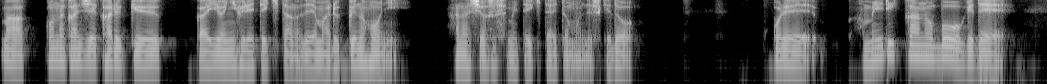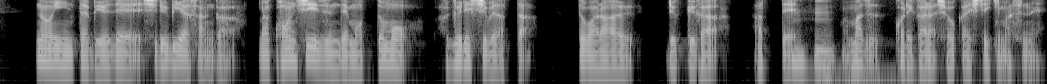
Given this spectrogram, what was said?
まあ、こんな感じで軽く概要に触れてきたので、まあ、ルックの方に話を進めていきたいと思うんですけど、これ、アメリカの防具でのインタビューでシルビアさんが、まあ、今シーズンで最もアグレッシブだったと笑うルックがあって、うんうん。まずこれから紹介していきますね。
